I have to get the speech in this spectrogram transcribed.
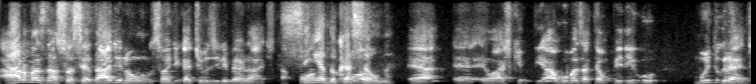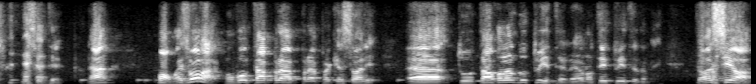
armas na sociedade não são indicativos de liberdade. Tá? Sem Ponto. educação, né? É, é, eu acho que tem algumas até um perigo muito grande você ter. Né? Bom, mas vamos lá, vamos voltar para a questão ali. É, tu tava falando do Twitter, né? Eu não tenho Twitter também. Então, assim, ó.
